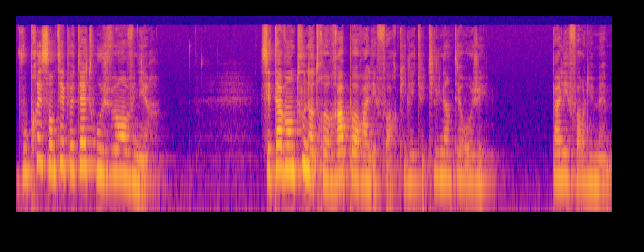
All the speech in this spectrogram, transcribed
Vous pressentez peut-être où je veux en venir. C'est avant tout notre rapport à l'effort qu'il est utile d'interroger, l'effort lui-même.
